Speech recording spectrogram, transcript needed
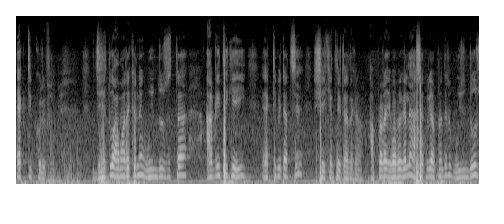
অ্যাক্টিভ করে ফেলবে। যেহেতু আমার এখানে উইন্ডোজটা আগে থেকেই অ্যাক্টিভেট আছে, সেই ক্ষেত্রে এটা দেখা। আপনারা এভাবে গেলে আশা করি আপনাদের উইন্ডোজ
